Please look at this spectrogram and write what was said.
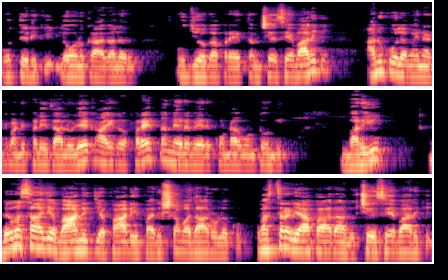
ఒత్తిడికి లోను కాగలరు. ఉద్యోగ ప్రయత్నం చేసేవారికి అనుకూలమైనటువంటి ఫలితాలు లేక ఆ యొక్క ప్రయత్నం నెరవేరకుండా ఉంటుంది. మరియు వ్యవసాయ వాణిజ్య పాడి పరిశ్రమదారులకు వస్త్ర వ్యాపారాలు చేసేవారికి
